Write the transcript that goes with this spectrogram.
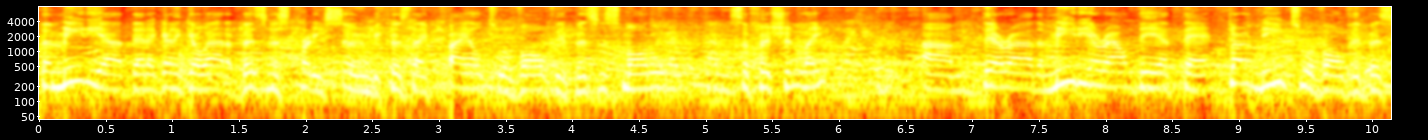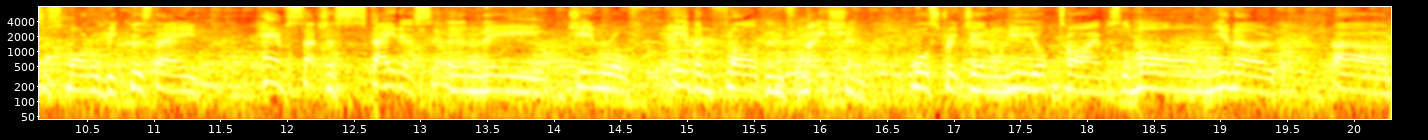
the media that are going to go out of business pretty soon because they failed to evolve their business model sufficiently. Um, there are the media out there that don't need to evolve their business model because they have such a status in the general ebb and flow of information. Wall Street Journal, New York Times, Le Monde, you know. Um,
